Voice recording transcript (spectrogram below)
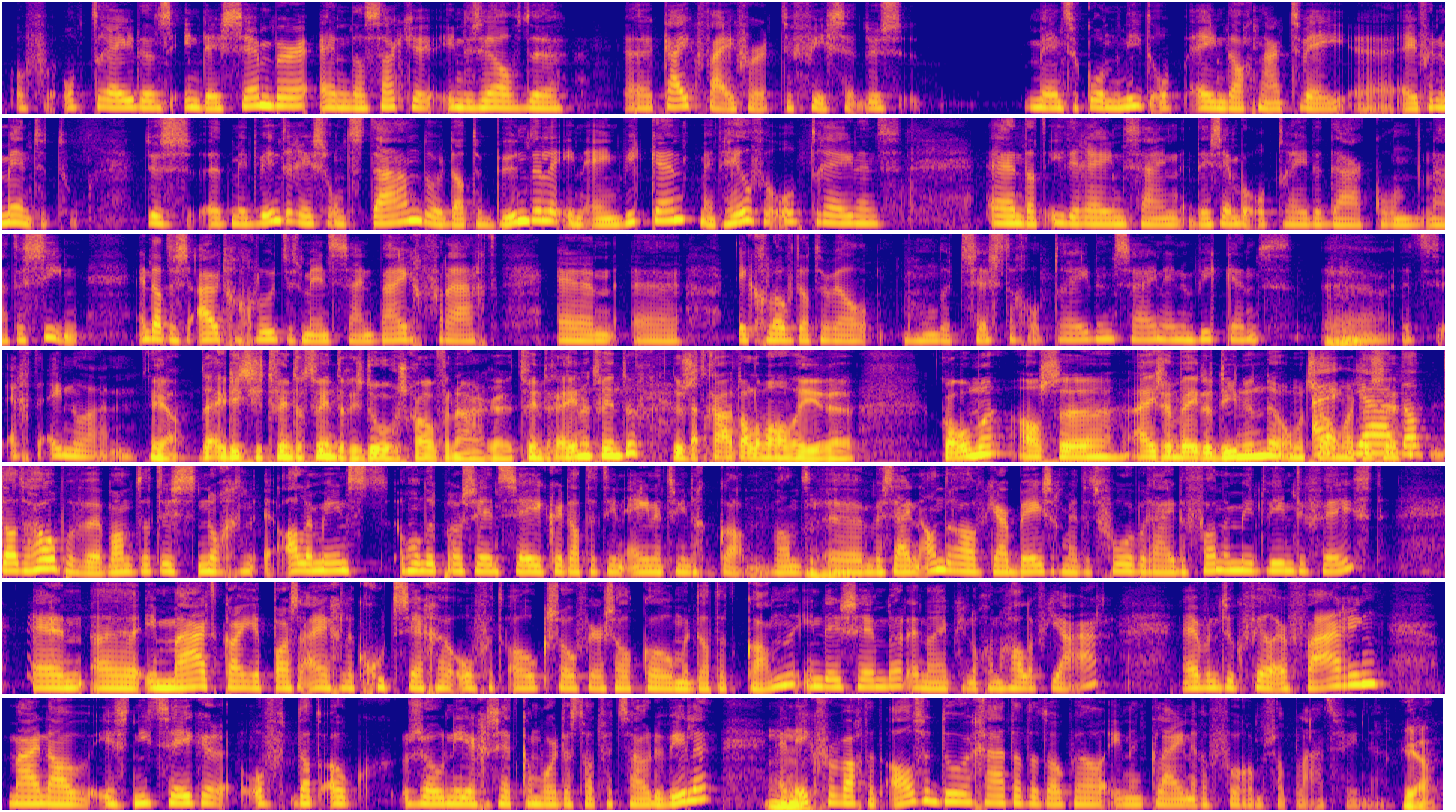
of optredens in december, en dan zat je in dezelfde kijkvijver te vissen. Dus mensen konden niet op één dag naar twee evenementen toe. Dus het midwinter is ontstaan door dat te bundelen in één weekend met heel veel optredens. En dat iedereen zijn decemberoptreden daar kon laten zien. En dat is uitgegroeid, dus mensen zijn bijgevraagd. En eh, ik geloof dat er wel 160 optredens zijn in een weekend. Eh, het is echt enorm. Ja, de editie 2020 is doorgeschoven naar eh, 2021. Dus het gaat allemaal weer eh, komen als eh ijs en wederdienende, om het zo Eh, maar te ja, zeggen. dat, dat hopen we. Want het is nog allerminst 100% zeker dat het in 21 kan. Want Mhm. eh, we zijn anderhalf jaar bezig met het voorbereiden van een midwinterfeest. En in maart kan je pas eigenlijk goed zeggen of het ook zover zal komen dat het kan in december. En dan heb je nog een half jaar. Dan hebben we natuurlijk veel ervaring. Maar nou is niet zeker of dat ook zo neergezet kan worden als dat we het zouden willen. Mhm. En ik verwacht dat als het doorgaat, dat het ook wel in een kleinere vorm zal plaatsvinden. Ja.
